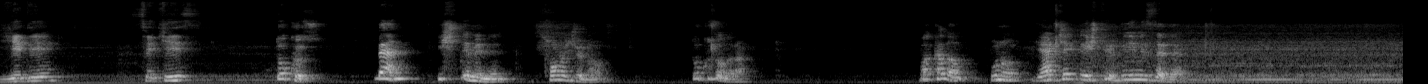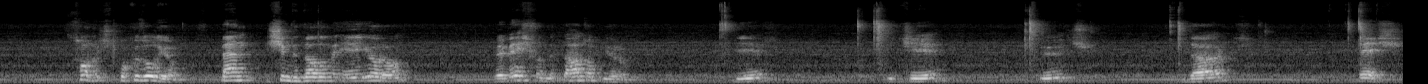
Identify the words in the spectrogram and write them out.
7 8 9. Ben işlemimin sonucunu 9 olarak bakalım bunu gerçekleştirdiğimizde de sonuç 9 oluyor. Ben şimdi dalımı eğiyorum ve 5 fındık daha topluyorum. 1 2 3 4 5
